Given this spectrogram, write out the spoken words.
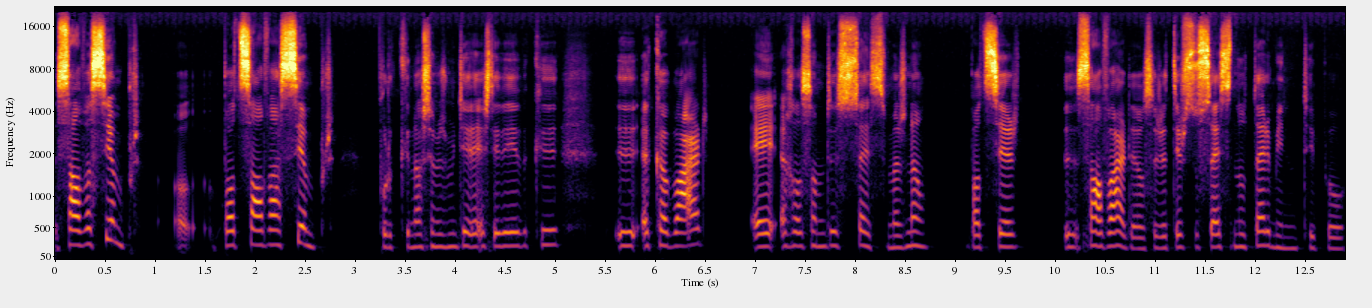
salva sempre, pode salvar sempre, porque nós temos muito esta ideia de que uh, acabar é a relação não ter sucesso, mas não, pode ser uh, salvar, ou seja, ter sucesso no término, tipo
